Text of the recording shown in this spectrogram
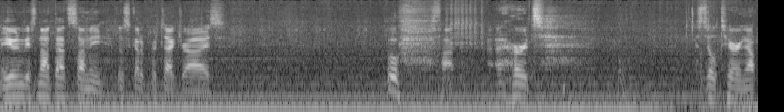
even if it's not that sunny, just gotta protect your eyes. Oof, fuck, that hurts. Still tearing up.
